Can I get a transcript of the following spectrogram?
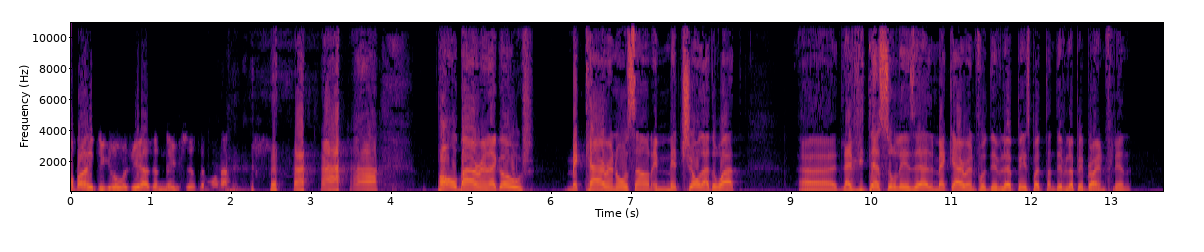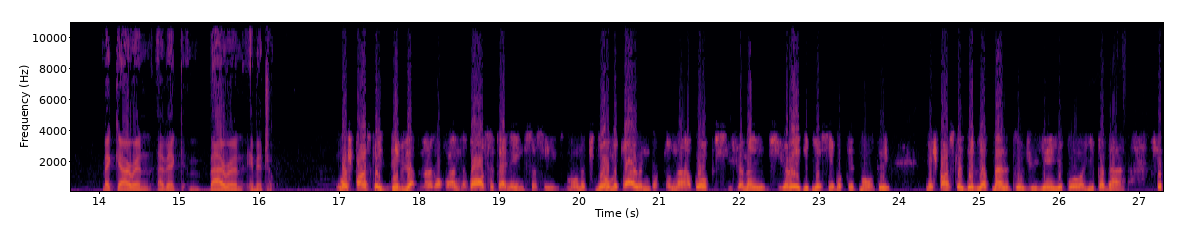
prendre les plus gros. J'ai à ici, mon âme. Paul Barron à gauche, McCarron au centre et Mitchell à droite. Euh, de la vitesse sur les ailes. McCarron, il faut le développer. C'est pas le temps de développer Brian Flynn. McCarron avec Barron et Mitchell. moi, je pense que le développement va prendre le bord cette année. Ça, c'est mon opinion. Karen va retourner en bas. Puis si jamais, si jamais il est blessé, il va peut-être monter. Mais je pense que le développement, le Claude Julien, il est pas, il est pas dans,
